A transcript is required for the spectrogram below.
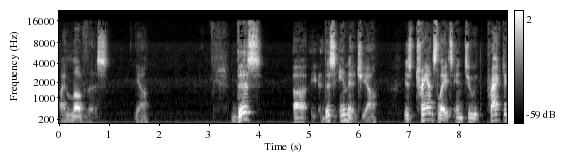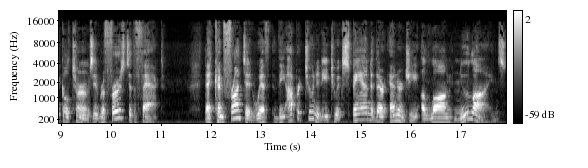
I love this. Yeah? This uh, this image, yeah, is translates into practical terms. It refers to the fact that confronted with the opportunity to expand their energy along new lines,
